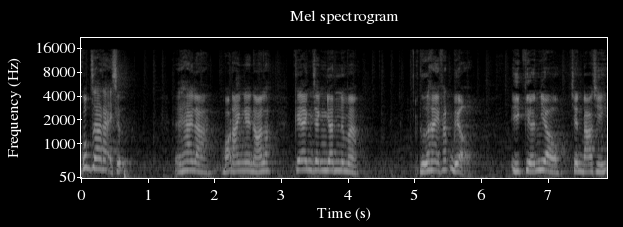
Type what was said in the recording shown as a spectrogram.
Quốc gia đại sự. Thế hay là bọn anh hay nói là cái anh doanh nhân mà, cứ hay phát biểu ý kiến nhiều trên báo chí.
